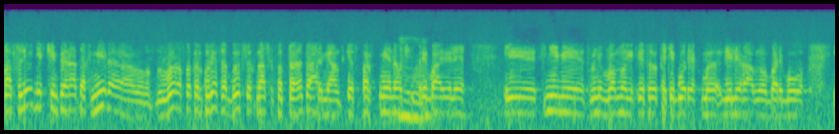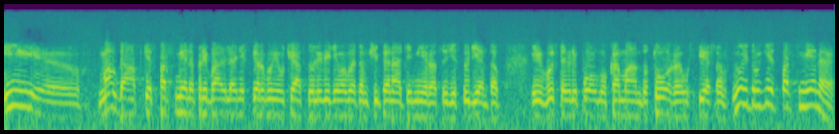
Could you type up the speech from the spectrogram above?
последних чемпионатах мира выросла конкуренция бывших наших стран. Это армянские спортсмены mm-hmm. очень прибавили и с ними во многих весовых категориях мы вели равную борьбу. И э, молдавские спортсмены прибавили, они впервые участвовали, видимо, в этом чемпионате мира среди студентов и выставили полную команду, тоже успешно. Ну и другие спортсмены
